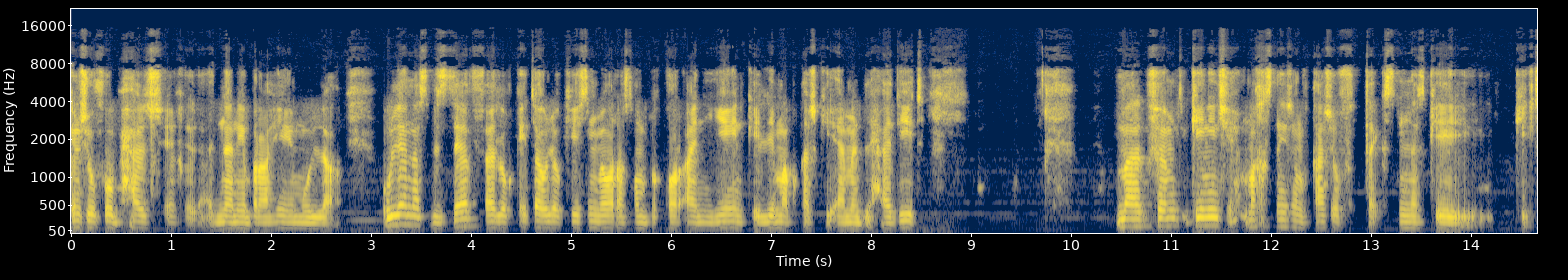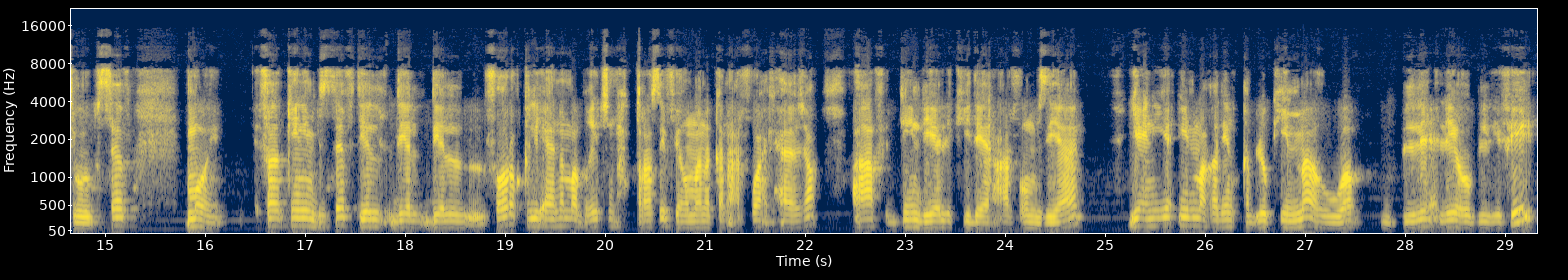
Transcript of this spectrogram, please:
كنشوفوا بحال الشيخ عدنان إبراهيم ولا ولا ناس بزاف في هاد الوقيته ولاو كيسميو راسهم بالقرآنيين كاين اللي ما بقاش كيآمن بالحديث. ما فهمت كاينين شي ما خصنيش نبقى نشوف ال text الناس كي كيكتبوا بزاف. المهم فكاينين بزاف ديال ديال ديال الفرق اللي أنا ما بغيتش نحط راسي فيهم. أنا كنعرف واحد الحاجة عارف الدين ديالي كي داير عارفه مزيان. يعني يا إما غادي نقبلو كيما هو باللي عليه وباللي فيه.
